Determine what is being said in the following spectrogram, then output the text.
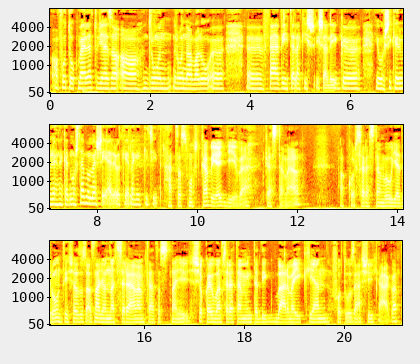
a fotók mellett ugye ez a, a drón, drónnal való felvételek is, is elég jól sikerülnek neked. Mostában mesélj erről kérlek egy kicsit. Hát azt most kb. egy éve kezdtem el, akkor szereztem be ugye drónt, és az, az nagyon nagy szerelmem, tehát azt nagy, sokkal jobban szeretem, mint eddig bármelyik ilyen fotózási ágat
